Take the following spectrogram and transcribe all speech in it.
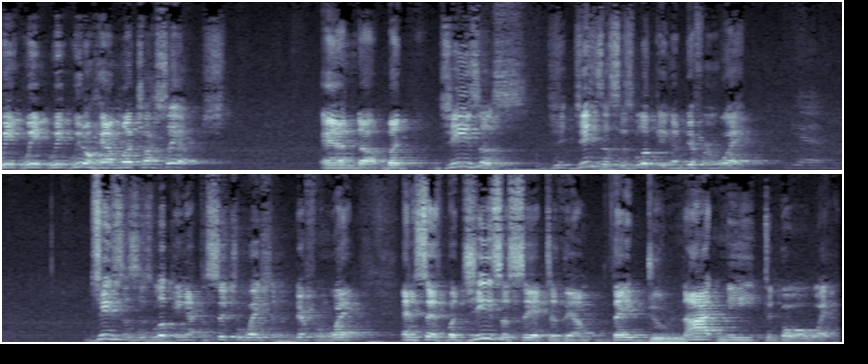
we, we, we, we don't have much ourselves. And uh, but Jesus Jesus is looking a different way. Yeah. Jesus is looking at the situation a different way. And it says, But Jesus said to them, They do not need to go away.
